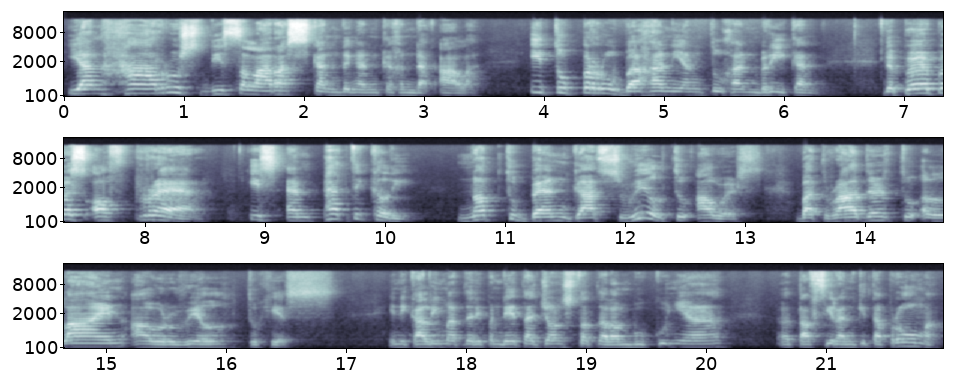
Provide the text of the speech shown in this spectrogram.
yang harus diselaraskan dengan kehendak Allah. Itu perubahan yang Tuhan berikan. The purpose of prayer is empathically not to bend God's will to ours, but rather to align our will to His. Ini kalimat dari pendeta John Stott dalam bukunya uh, Tafsiran Kitab Roma.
